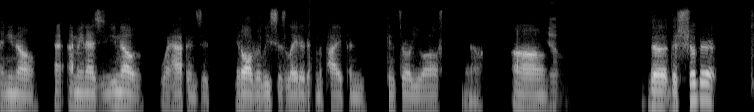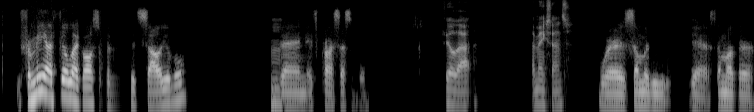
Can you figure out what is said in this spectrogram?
And you know, I, I mean, as you know, what happens, it it all releases later down the pipe and can throw you off. You know, um, Yep. the the sugar, for me, I feel like also if it's soluble, Hmm. then it's processable. Feel that. That makes sense. whereas some of the yeah some other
